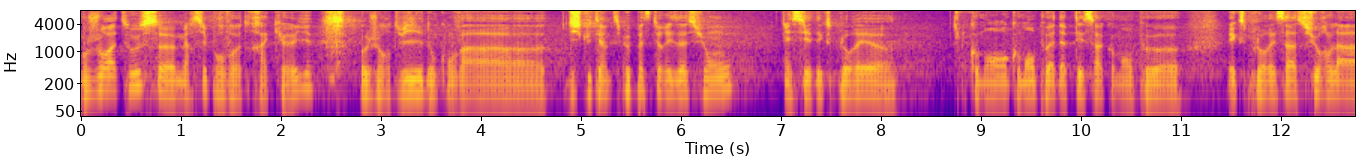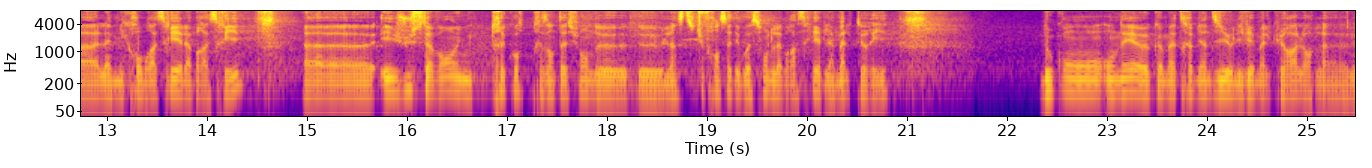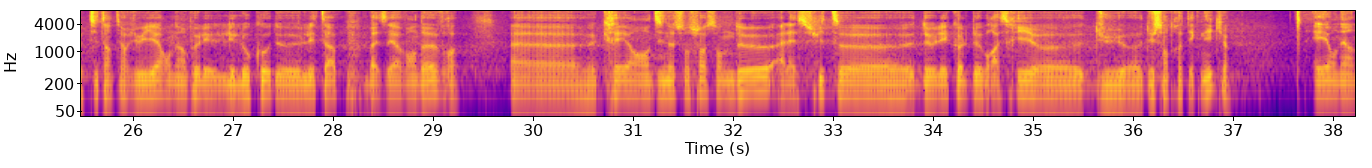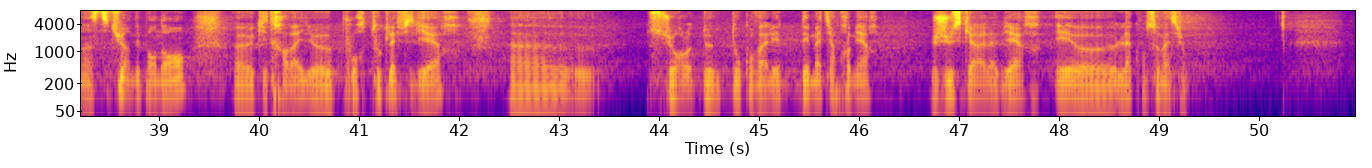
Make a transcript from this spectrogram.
Bonjour à tous, euh, merci pour votre accueil. Aujourd'hui, donc, on va discuter un petit peu pasteurisation, essayer d'explorer euh, comment, comment on peut adapter ça, comment on peut euh, explorer ça sur la, microbrasserie et la brasserie. et juste avant, une très courte présentation de, l'Institut français des boissons de la brasserie et de la malterie. Donc on, est, comme a très bien dit Olivier Malcura lors de la, petite interview hier, on est un peu les, locaux de l'étape, basés à Vendœuvre, euh, créé en 1962 à la suite euh, de l'école de brasserie euh, du, centre technique. Et on est un institut indépendant qui travaille pour toute la filière. sur donc on va aller des matières premières jusqu'à la bière et la consommation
